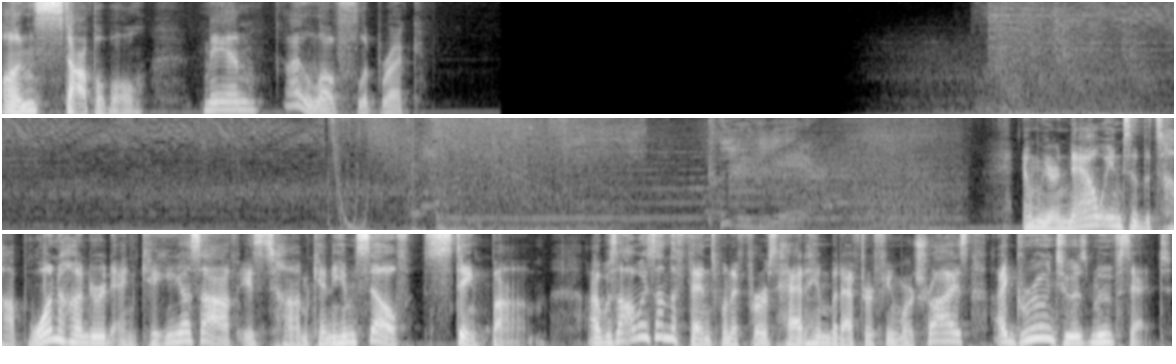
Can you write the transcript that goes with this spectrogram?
unstoppable. Man, I love Flipwreck. And we are now into the top 100, and kicking us off is Tom Kenny himself, Stink Bomb. I was always on the fence when I first had him, but after a few more tries, I grew into his moveset.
